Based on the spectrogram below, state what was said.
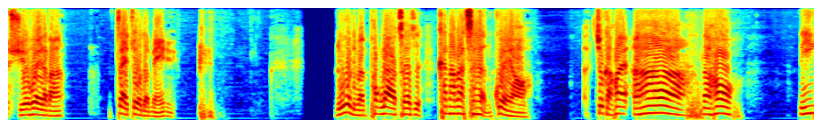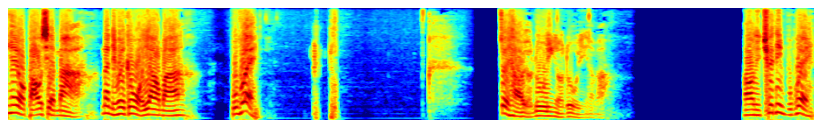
学会了吗？在座的美女，如果你们碰到车子，看到那车很贵哦，就赶快啊，然后你应该有保险吧？那你会跟我要吗？不会。最好有录音，有录音，好不好？哦，你确定不会？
